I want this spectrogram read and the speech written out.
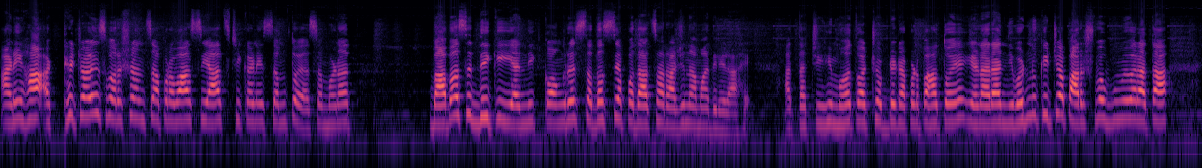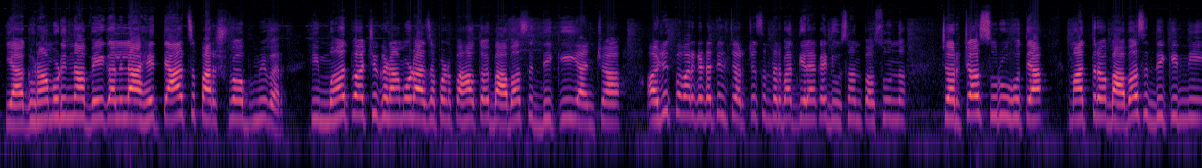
आणि हा अठ्ठेचाळीस वर्षांचा प्रवास याच ठिकाणी संपतोय असं म्हणत बाबा सिद्दीकी यांनी काँग्रेस सदस्यपदाचा राजीनामा दिलेला आहे. आताची ही महत्वाची अपडेट आपण पाहतोय. येणाऱ्या निवडणुकीच्या पार्श्वभूमीवर आता या घडामोडींना वेग आलेला आहे. त्याच पार्श्वभूमीवर ही महत्वाची घडामोड आज आपण पाहतोय. बाबा सिद्दीकी यांच्या अजित पवार गटातील चर्चेसंदर्भात गेल्या काही दिवसांपासून चर्चा सुरू होत्या. मात्र बाबा सिद्दीकींनी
